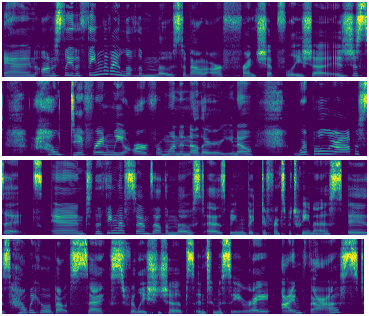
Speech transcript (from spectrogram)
And honestly, the thing that I love the most about our friendship, Felicia, is just how different we are from one another. You know, we're polar opposites. And the thing that stands out the most as being a big difference between us is how we go about sex, relationships, intimacy, right? I'm fast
